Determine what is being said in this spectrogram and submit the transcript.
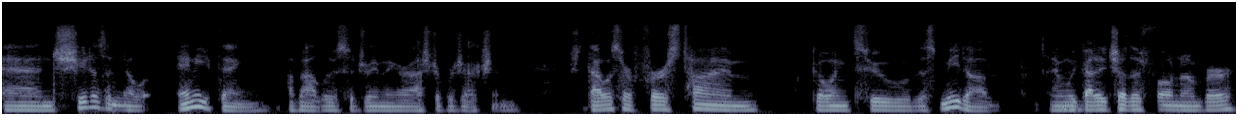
And she doesn't know anything about lucid dreaming or astral projection. She- That was her first time going to this meetup. And we Mhm. got each other's phone number.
